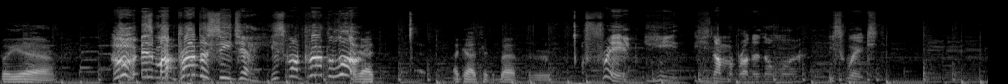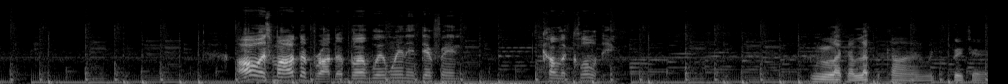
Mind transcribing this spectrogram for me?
But yeah, it's my brother CJ! It's my brother, Look. I got I gotta take a bathroom. Frig, he he's not my brother no more. He switched. Oh, it's my other brother, but we're wearing different color clothing. Like a leprechaun with big ass.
